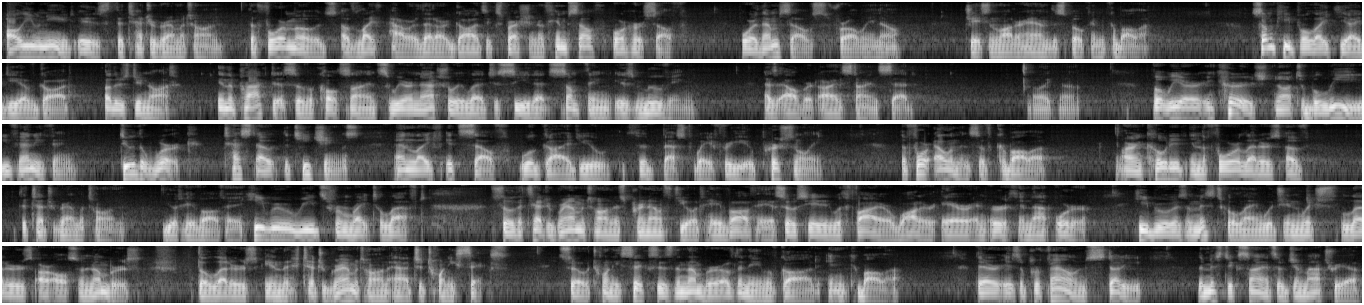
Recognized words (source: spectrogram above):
all you need is the Tetragrammaton, the four modes of life power that are God's expression of Himself or Herself, or themselves, for all we know. Jason Lotterhand, The Spoken Kabbalah. Some people like the idea of God, others do not. In the practice of occult science, we are naturally led to see that something is moving, as Albert Einstein said. I like that. But we are encouraged not to believe anything. Do the work, test out the teachings, and life itself will guide you the best way for you personally. The four elements of Kabbalah are encoded in the four letters of the Tetragrammaton, Yod. Hebrew reads from right to left, so the Tetragrammaton is pronounced Yod He Vav He, associated with fire, water, air, and earth in that order. Hebrew is a mystical language in which letters are also numbers. The letters in the Tetragrammaton add to 26. So 26 is the number of the name of God in Kabbalah. There is a profound study, the mystic science of gematria,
